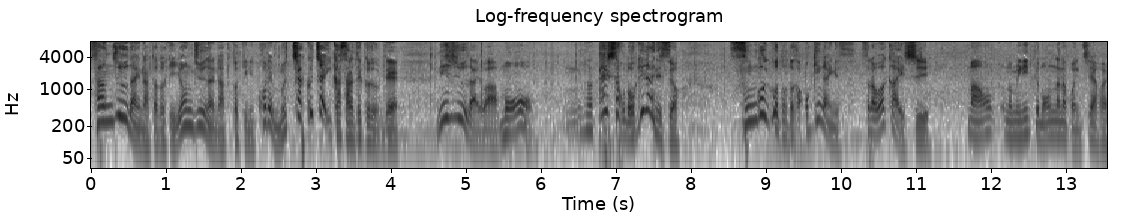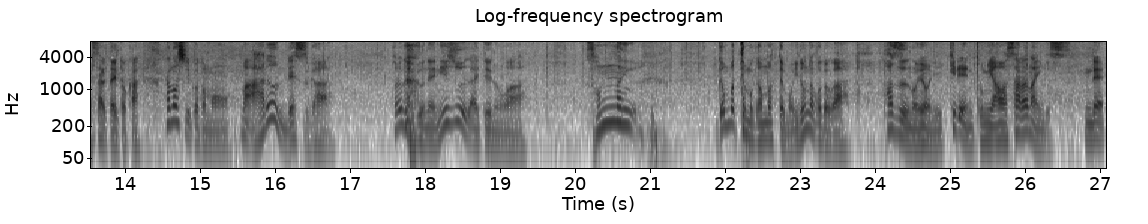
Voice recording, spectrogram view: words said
30代になった時40代になった時にこれむちゃくちゃ生かされてくるんで20代はもう大したこと起きないんですよ。すんごいこととか起きないんです。それは若いしまあ飲みに行っても女の子にチヤホヤされたりとか楽しいこともまああるんですがとにかくね20代っていうのはそんなに頑張っても頑張ってもいろんなことがパズルのように綺麗に組み合わさらないんです。で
